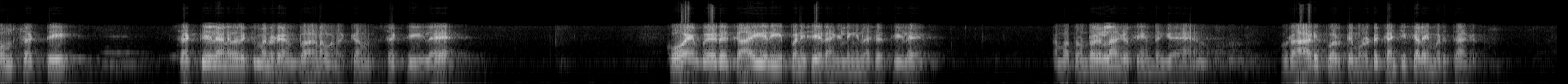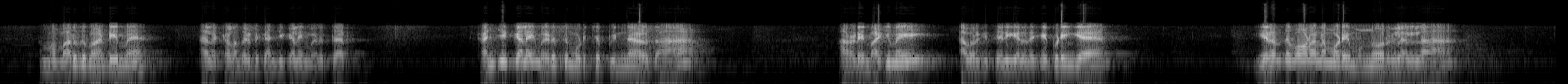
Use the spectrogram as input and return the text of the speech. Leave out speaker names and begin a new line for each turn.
ஓம் சக்தி. சக்தியில் அனைவருக்கும் என்னுடைய அன்பான வணக்கம். சக்தியில். கோயம்பேடு காய்கறி பணி செய்கிறாங்க இல்லைங்களா சக்தியில்? நம்ம தொண்டர்கள்லாம் அங்கே சேர்ந்துங்க. ஒரு ஆடிப்பூரத்தை முன்னிட்டு கஞ்சி கலையும் எடுத்தாங்க. நம்ம மருது பாண்டியுமே அதில் கலந்துக்கிட்டு கஞ்சி கலையும் எடுத்தார். கஞ்சி கலையும் எடுத்து முடித்த பின்னால் தான் அவனுடைய மகிமை அவருக்கு தெரிகிறது. எப்படிங்க? இறந்து போன நம்முடைய முன்னோர்கள் எல்லாம்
